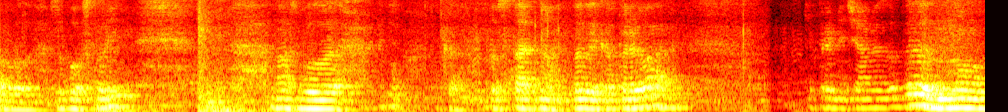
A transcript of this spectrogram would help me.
була з обох сторін. У нас була така достатньо велика перевага. Три м'яча ми забили, ну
